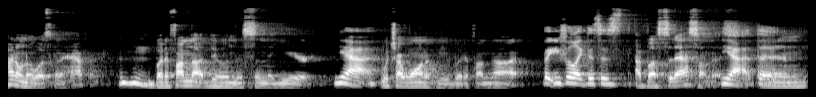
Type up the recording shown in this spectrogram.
I don't know what's going to happen. Mm-hmm. But if I'm not doing this in a year, Yeah. which I want to be, but if I'm not, But you feel like this is I busted ass on this. Yeah, the- and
